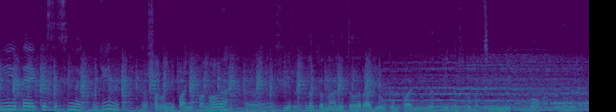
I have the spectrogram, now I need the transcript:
і деякі з основних подій. Шановні пані панове, е, ефір на каналі телерадіокомпанії Надвід інформаційний блок новин.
